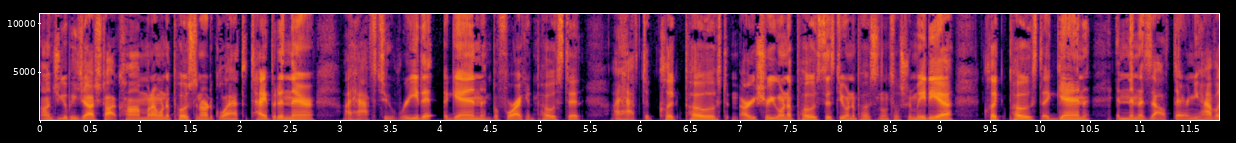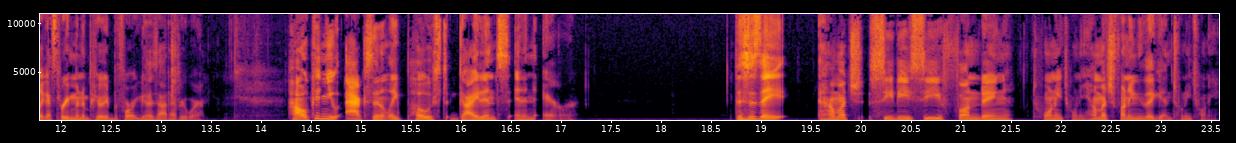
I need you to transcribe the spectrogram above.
on gopjosh.com, when I want to post an article, I have to type it in there. I have to read it again before I can post it. I have to click post. Are you sure you want to post this? Do you want to post it on social media? Click post again, and then it's out there. And you have like a three minute period before it goes out everywhere. How can you accidentally post guidance in an error? This is a how much CDC funding 2020? How much funding did they get in 2020?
